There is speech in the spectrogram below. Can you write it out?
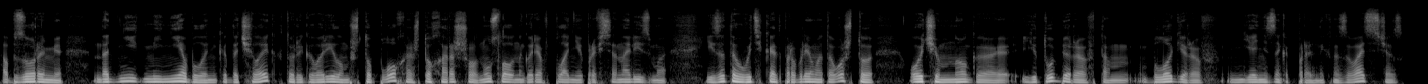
обзорами, над ними не было никогда человека, который говорил им, что плохо, а что хорошо, ну, условно говоря, в плане профессионализма. Из этого вытекает проблема того, что очень много ютуберов, там, блогеров, я не знаю, как правильно их называть сейчас,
